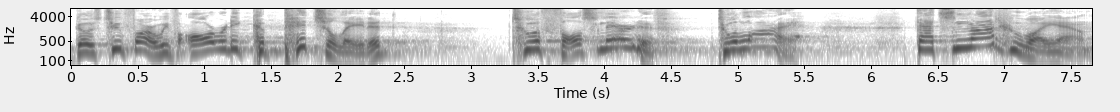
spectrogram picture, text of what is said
It goes too far. We've already capitulated to a false narrative, to a lie. That's not who I am.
